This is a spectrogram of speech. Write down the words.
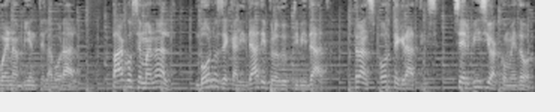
buen ambiente laboral, pago semanal, bonos de calidad y productividad, transporte gratis, servicio a comedor,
